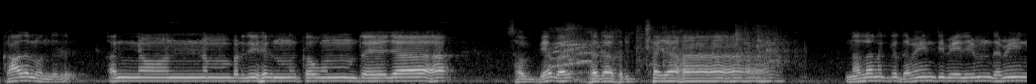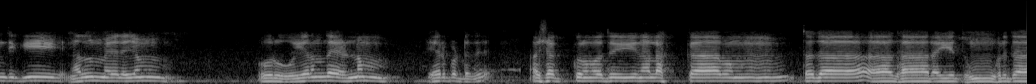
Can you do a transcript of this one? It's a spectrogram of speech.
காதல் வந்தது. அந்யோன்யம் பிரதிஹின் கவுந்தேஜா சவ்யவர்த்தத ஹிருச்சய நலனுக்கு தமயந்தி மேலையும் தமயந்திக்கு நல் மேலையும் ஒரு உயர்ந்த எண்ணம் ஏற்பட்டது. அசக்னுமதி நலக்காமம் ததாதாரயிதும் ஹிருதா.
